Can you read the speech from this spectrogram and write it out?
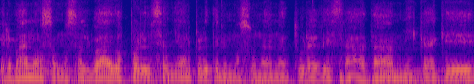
Hermanos, somos salvados por el Señor, pero tenemos una naturaleza adámica que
